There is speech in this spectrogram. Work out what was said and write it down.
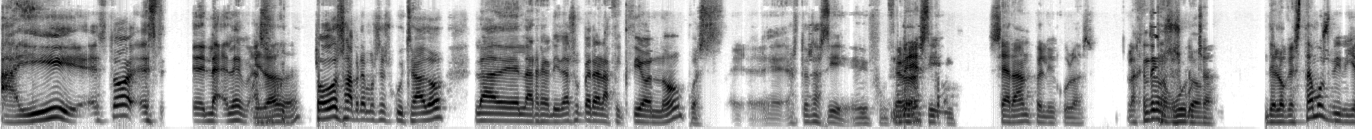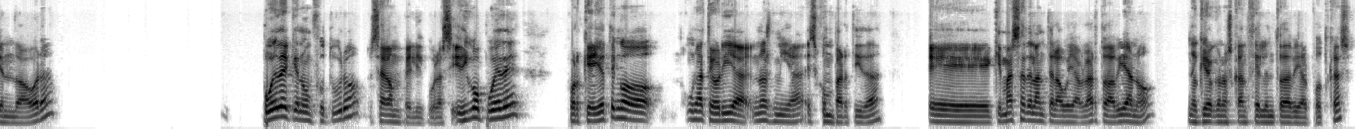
Ahí, esto es, eh, ¿eh? Todos habremos escuchado la de la realidad supera la ficción, ¿no? Pues eh, esto es así, y funciona así. Se harán películas. La gente que nos escucha, de lo que estamos viviendo ahora, puede que en un futuro se hagan películas. Y digo puede porque yo tengo una teoría, no es mía, es compartida, que más adelante la voy a hablar, todavía no. No quiero que nos cancelen todavía el podcast.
